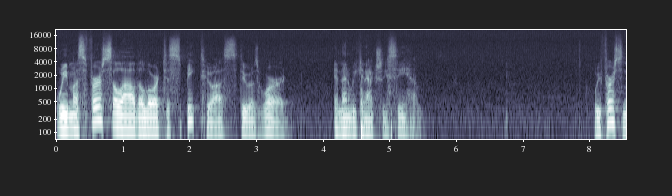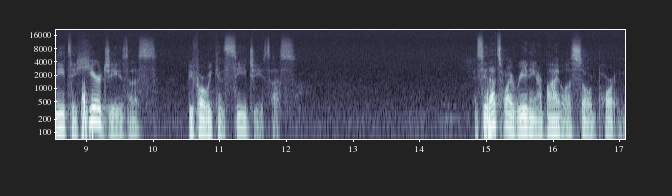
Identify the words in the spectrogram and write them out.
We must first allow the Lord to speak to us through his word, and then we can actually see him. We first need to hear Jesus before we can see Jesus. And see, that's why reading our Bible is so important.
